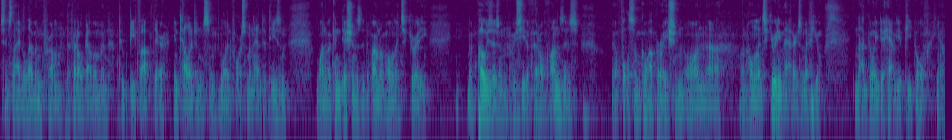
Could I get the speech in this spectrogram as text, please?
since 9/11 from the federal government to beef up their intelligence and law enforcement entities. And one of the conditions the Department of Homeland Security imposes in receipt of federal funds is you know, fulsome cooperation on uh, on Homeland Security matters. And if you're not going to have your people, you know,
